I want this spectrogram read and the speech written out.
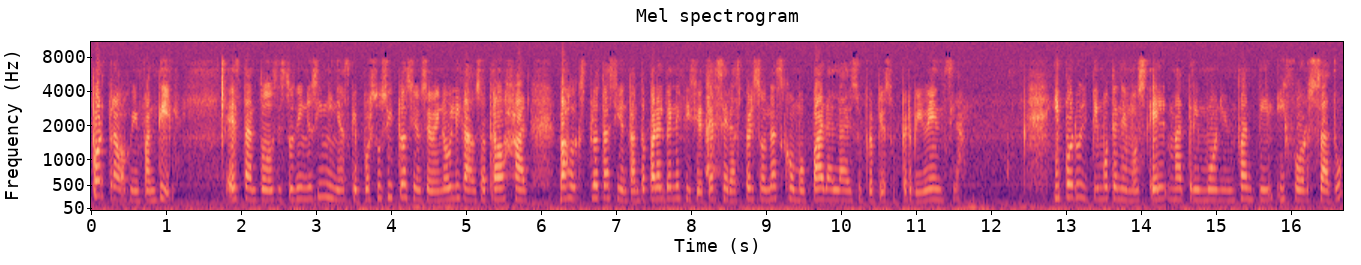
por trabajo infantil. Están todos estos niños y niñas que por su situación se ven obligados a trabajar bajo explotación tanto para el beneficio de terceras personas como para la de su propia supervivencia. Y por último tenemos el matrimonio infantil y forzado.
